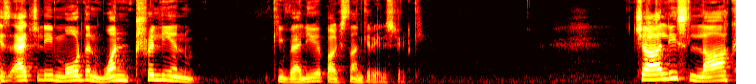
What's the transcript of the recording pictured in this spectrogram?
is actually more than one trillion کی ویلیو ہے پاکستان کی ریئل اسٹیٹ کی چالیس لاکھ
